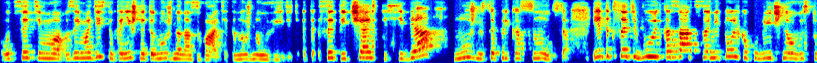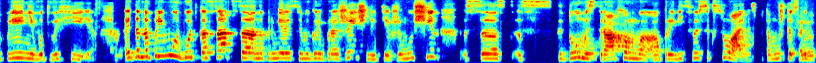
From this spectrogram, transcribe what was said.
вот с этим взаимодействием, конечно, это нужно назвать, это нужно увидеть, это, с этой частью себя нужно соприкоснуться. И это, кстати, будет касаться не только публичного выступления вот в эфире, это напрямую будет касаться, например, если мы говорим про женщин и тех же мужчин, с, с стыдом и страхом а, проявить свою сексуальность, потому что, вот,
